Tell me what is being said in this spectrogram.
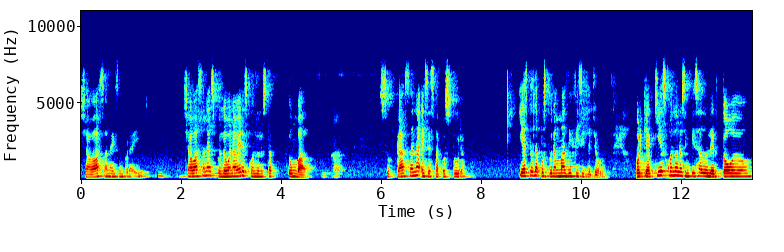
Shavasana, dicen por ahí. Shavasana, después lo van a ver, es cuando uno está tumbado. Sukhasana es esta postura. Y esta es la postura más difícil de yoga, porque aquí es cuando nos empieza a doler todo.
